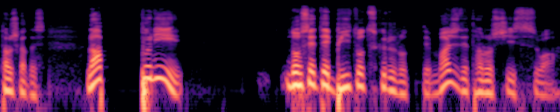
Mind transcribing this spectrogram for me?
楽しかったです。ラップに乗せてビート作るのってマジで楽しいっすわ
